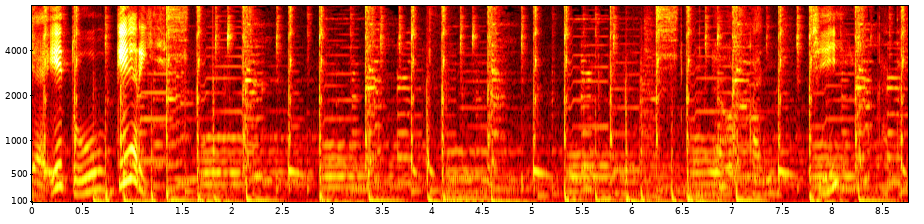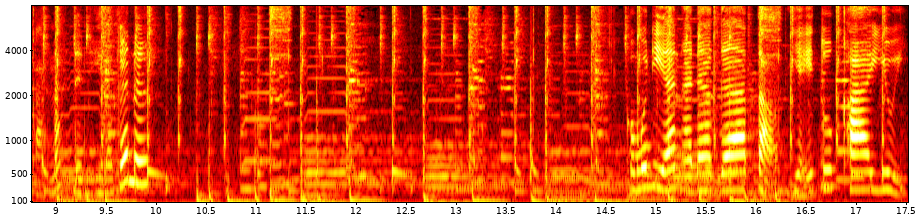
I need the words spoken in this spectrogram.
yaitu geri. Kemudian ada gatal, yaitu kayui.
